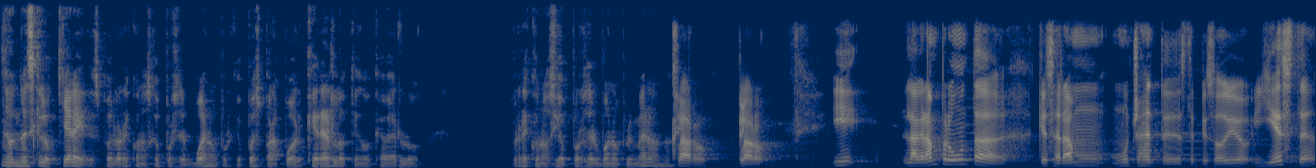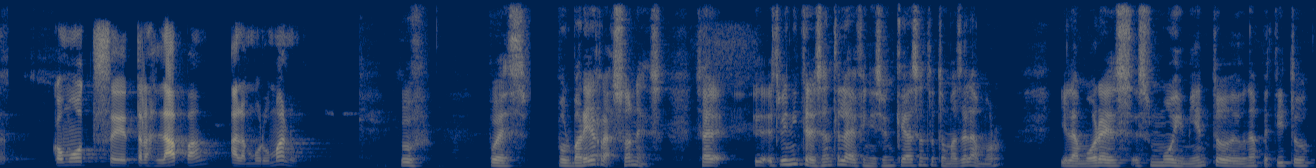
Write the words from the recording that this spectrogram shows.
no, no es que lo quiera y después lo reconozca por ser bueno, porque pues para poder quererlo tengo que haberlo reconocido por ser bueno primero, ¿no? Claro, claro. Y la gran pregunta que será mucha gente de este episodio, y este, ¿cómo se traslapa al amor humano? Uf, pues por varias razones. O sea, e, es bien interesante la definición que da Santo Tomás del amor. Y el amor es, es un movimiento de un apetito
